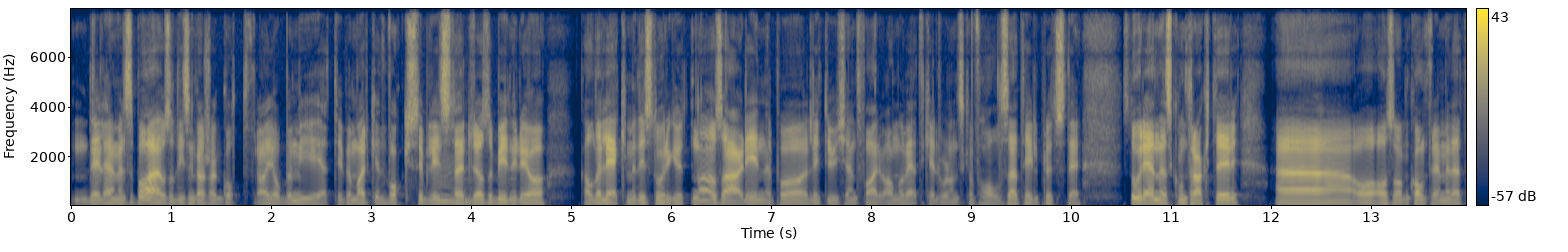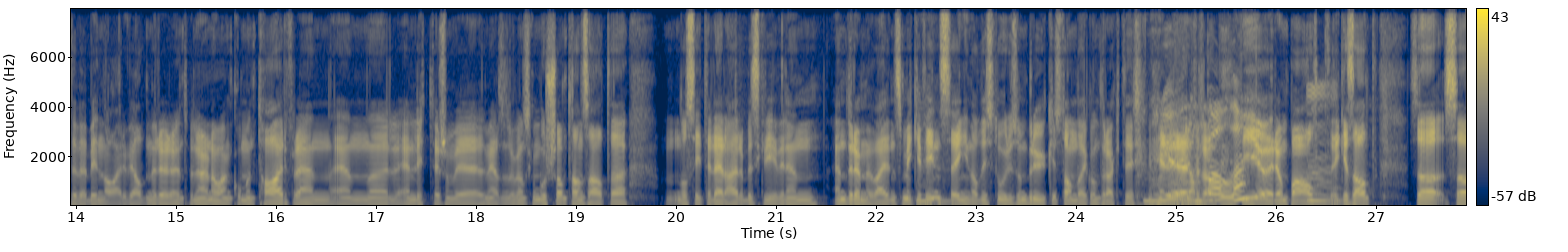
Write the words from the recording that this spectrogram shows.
del henvendelser på, er jo også de som kanskje har gått fra å jobbe mye i et type marked, vokser, blir Mm. større, og så begynner de å kalle det leke med de store guttene, og så er de inne på litt ukjent farvann og vet ikke helt hvordan de skal forholde seg til plutselig store NS-kontrakter, eh, og, og som kom frem i dette webinaret vi hadde med Rørentreprenørene, og en kommentar fra en, en, en lytter som, vi, som jeg synes var ganske morsomt. Han sa at eh, nå sitter dere her og beskriver en, en drømmeverden som ikke Mm. fins. Ingen av de store som bruker standardkontrakter. De gjør om på alle. De gjør om på alt, Mm. ikke sant? Så, så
